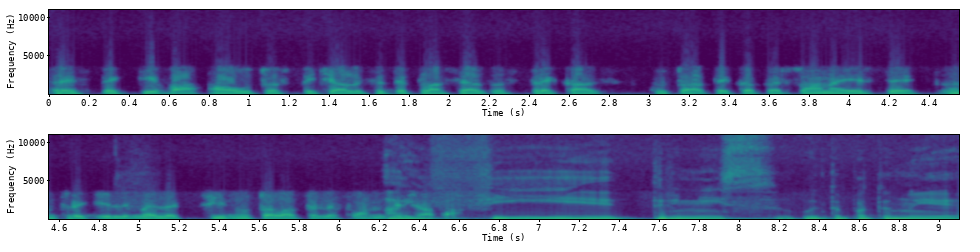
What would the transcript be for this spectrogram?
respectiva auto specială se deplasează spre caz, cu toate că persoana este, între ghilimele, ținută la telefon ai degeaba. fi trimis, uite, poate nu e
